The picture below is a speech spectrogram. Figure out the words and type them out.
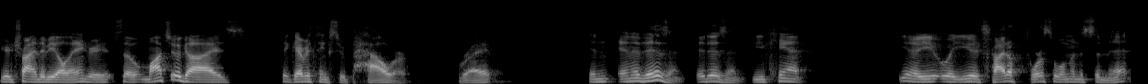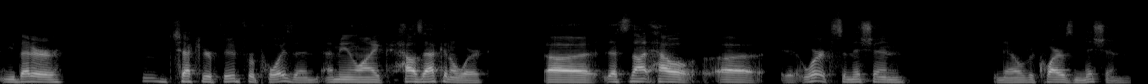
you're trying to be all angry. So macho guys think everything's through power, right? And and it isn't. It isn't. You can't. You know, you you try to force a woman to submit. You better check your food for poison. I mean, like, how's that going to work? Uh, that's not how uh, it works. Submission you know, requires mission,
